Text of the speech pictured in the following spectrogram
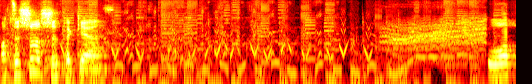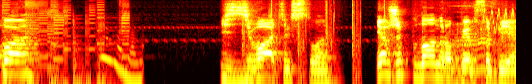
А це що ще таке? Опа. Іздівательство. Я вже план робив собі.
